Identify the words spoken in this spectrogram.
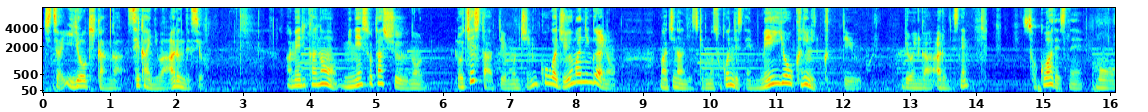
実は医療機関が世界にはあるんですよ。アメリカのミネソタ州のロチェスターっていうもう人口が10万人ぐらいの町なんですけどもそこにですね名誉クリニックっていう病院があるんですね。そこはですねもう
